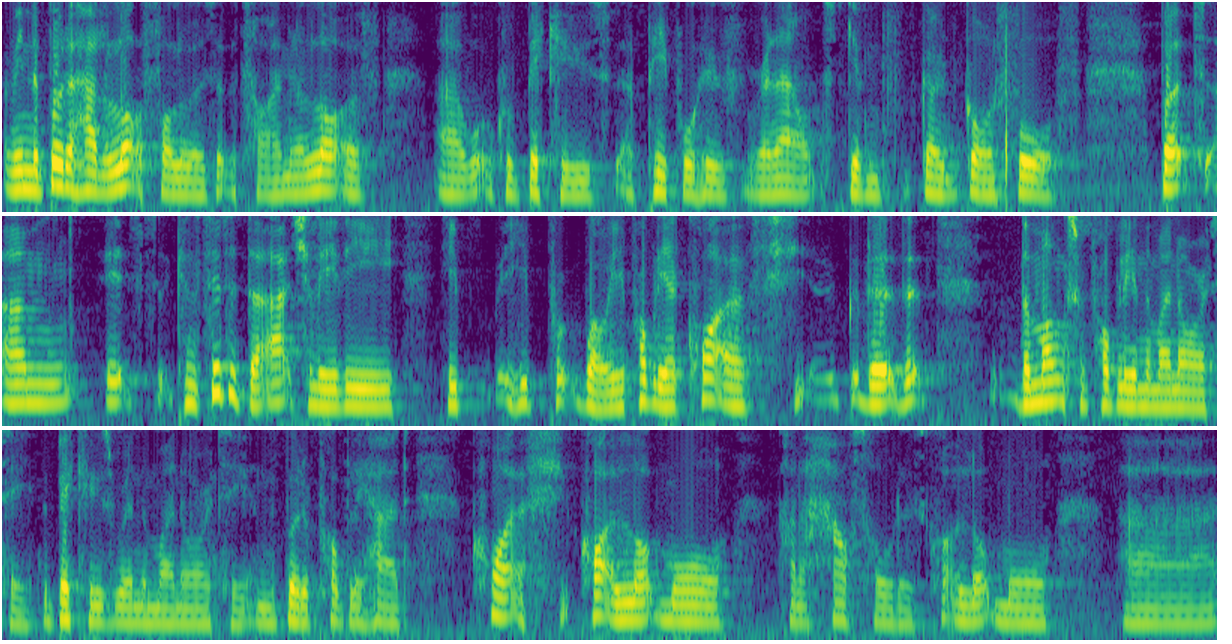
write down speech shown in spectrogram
I mean, the Buddha had a lot of followers at the time and a lot of uh, what we call bhikkhus, uh, people who've renounced, given, go, gone forth. But um, it's considered that actually the he he well he probably had quite a few, the, the the monks were probably in the minority, the bhikkhus were in the minority, and the Buddha probably had quite a few, quite a lot more kind of householders, quite a lot more uh,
